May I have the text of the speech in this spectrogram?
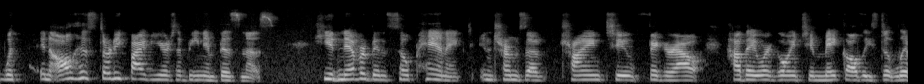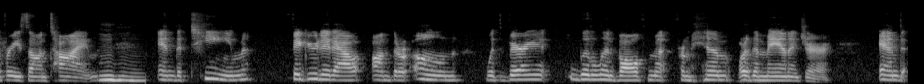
with in all his 35 years of being in business, he had never been so panicked in terms of trying to figure out how they were going to make all these deliveries on time. Mm-hmm. And the team figured it out on their own with very little involvement from him or the manager. And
